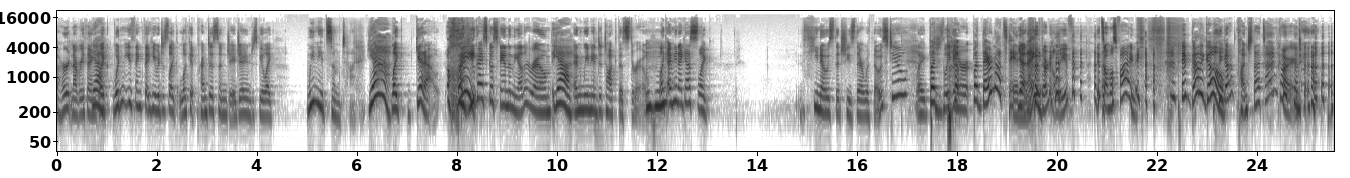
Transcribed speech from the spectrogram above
hurt, and everything. Yeah. Like, wouldn't you think that he would just like look at Prentice and JJ and just be like, "We need some time. Yeah. Like, get out. like, you guys go stand in the other room." yeah. and we need to talk this through. Mhm. Like, I mean, I guess like he knows that she's there with those two. Like, But she's leaving but, her. but they're not staying yeah, the night. they're gonna leave. It's almost five. They've got to go. You gotta punch that time card.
